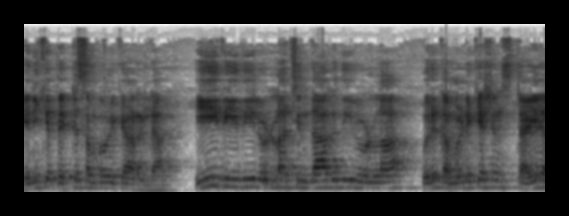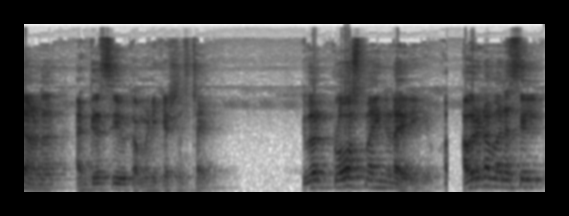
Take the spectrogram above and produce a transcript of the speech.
എനിക്ക് തെറ്റ് സംഭവിക്കാറില്ല. ഈ രീതിയിലുള്ള ചിന്താഗതിയിലുള്ള ഒരു കമ്മ്യൂണിക്കേഷൻ സ്റ്റൈലാണ് അഗ്രസീവ് കമ്മ്യൂണിക്കേഷൻ സ്റ്റൈൽ ഇവർ ക്ലോസ് മൈൻഡഡ് ആയിരിക്കും. അവരുടെ മനസ്സിൽ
